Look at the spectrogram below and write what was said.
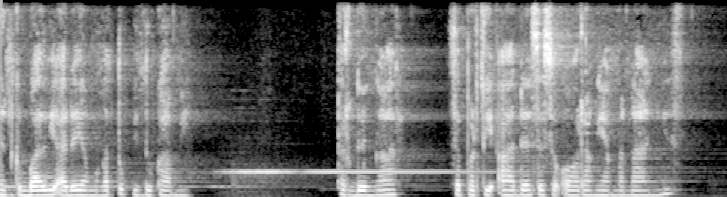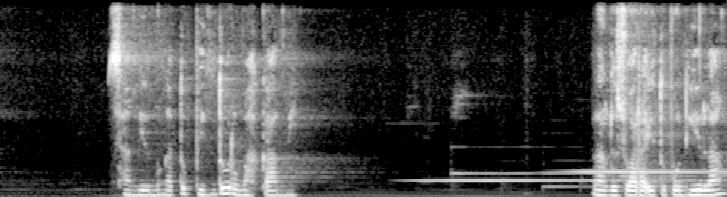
dan kembali ada yang mengetuk pintu kami. Terdengar seperti ada seseorang yang menangis sambil mengetuk pintu rumah kami. Lalu suara itu pun hilang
